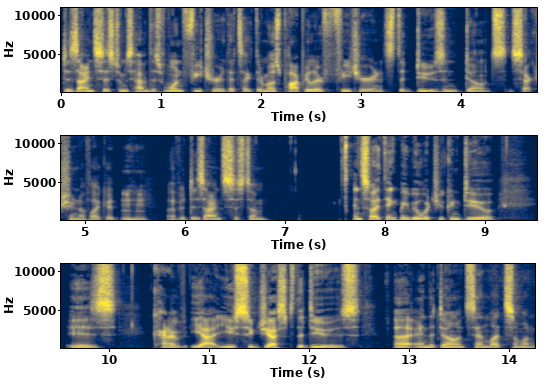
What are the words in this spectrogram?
design systems have this one feature that's like their most popular feature and it's the do's and don'ts section of like a mm-hmm. of a design system. And so i think maybe what you can do is kind of yeah you suggest the do's uh, and the don'ts and let someone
